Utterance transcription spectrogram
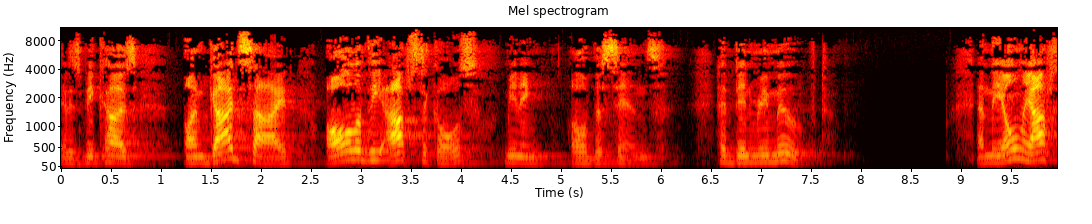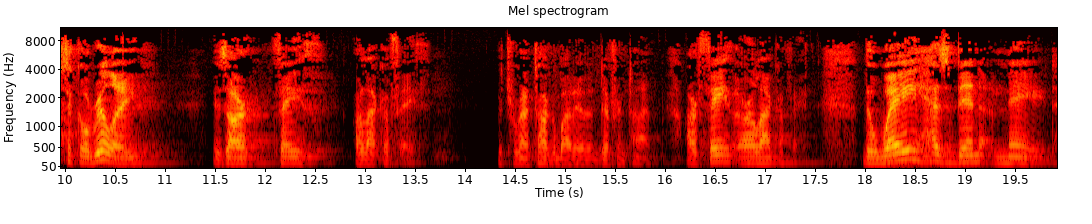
It is because on God's side, all of the obstacles, meaning all of the sins, have been removed. And the only obstacle really is our faith or lack of faith, which we're going to talk about at a different time our faith or our lack of faith. The way has been made.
